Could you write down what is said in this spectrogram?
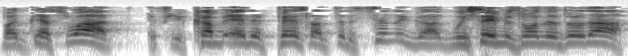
But guess what? If you come Erev Pesach to the synagogue, we say Mizmor Todah.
